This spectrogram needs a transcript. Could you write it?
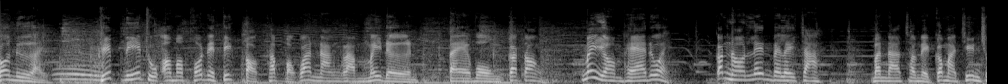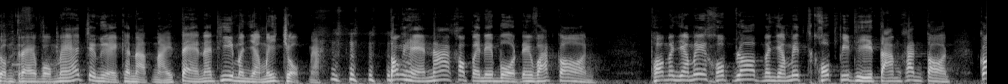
ก็เหนื่อยอืมคลิปนี้ถูกเอามาโพสต์ในทิกตอกครับ บอกว่านางรำไม่เดิน แต่วงก็ต้องไม่ยอมแพ้ด้วย ก็นอนเล่นไปเลยจ้ะบรรดาชาวเน็ตก็มาชื่นชมแตรวงแม้จะเหนื่อยขนาดไหน แต่หน้าที่มันยังไม่จบนะต้องแห่หน้าเข้าไปในโบสถ์ในวัดก่อนพอมันยังไม่ครบรอบมันยังไม่ครบพิธีตามขั้นตอนก็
